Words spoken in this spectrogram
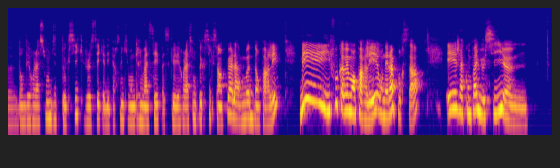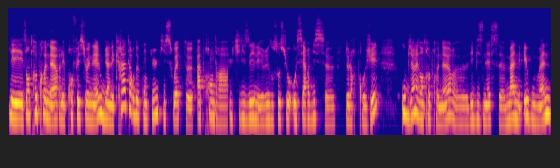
euh, dans des relations dites toxiques. Je sais qu'il y a des personnes qui vont grimacer parce que les relations toxiques, c'est un peu à la mode d'en parler. Mais il faut quand même en parler, on est là pour ça. Et j'accompagne aussi les entrepreneurs, les professionnels ou bien les créateurs de contenu qui souhaitent apprendre à utiliser les réseaux sociaux au service de leur projet ou bien les entrepreneurs, euh, les businessmen et women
